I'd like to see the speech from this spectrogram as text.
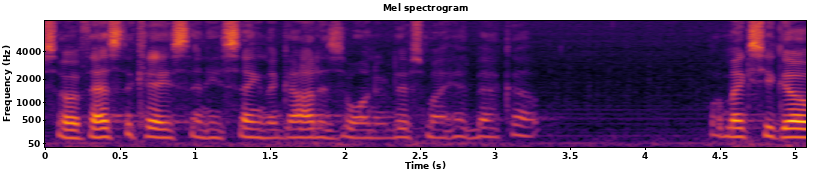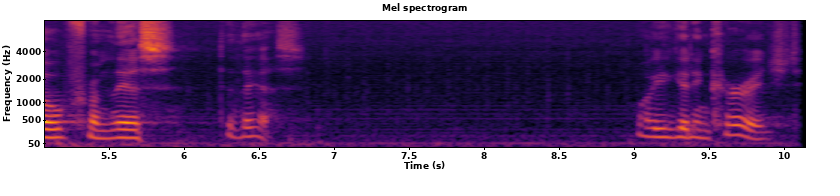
So if that's the case, then he's saying that God is the one who lifts my head back up. What makes you go from this to this? Well, you get encouraged.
